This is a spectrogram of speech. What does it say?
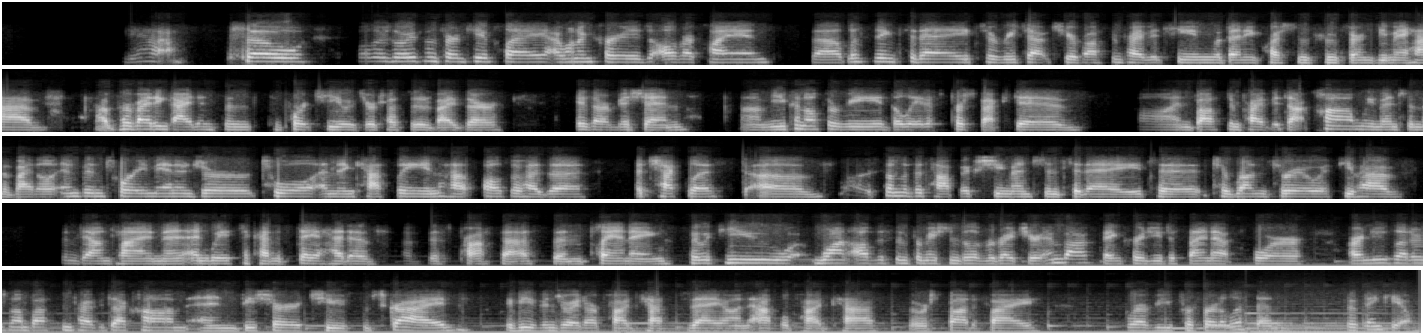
Yeah. So, well, there's always uncertainty at play. I want to encourage all of our clients uh, listening today to reach out to your Boston Private team with any questions, concerns you may have. Uh, providing guidance and support to you as your trusted advisor is our mission. Um, you can also read the latest perspective on bostonprivate.com. We mentioned the Vital Inventory Manager tool, and then Kathleen ha also has a, a, checklist of some of the topics she mentioned today to, to run through if you have some downtime and, and, ways to kind of stay ahead of, of this process and planning. So if you want all this information delivered right to your inbox, I encourage you to sign up for our newsletters on bostonprivate.com and be sure to subscribe if you've enjoyed our podcast today on Apple Podcasts or Spotify, wherever you prefer to listen. So thank you.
